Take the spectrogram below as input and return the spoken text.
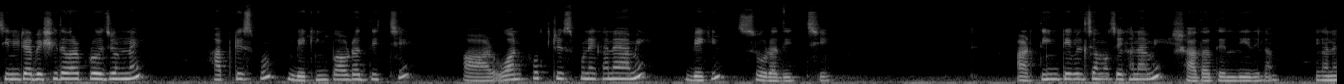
চিনিটা বেশি দেওয়ার প্রয়োজন নেই হাফ টিস্পুন বেকিং পাউডার দিচ্ছি আর ওয়ান ফোর্থ টিস্পুন এখানে আমি বেকিং সোডা দিচ্ছি। আর তিন টেবিল চামচ এখানে আমি সাদা তেল দিয়ে দিলাম। এখানে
